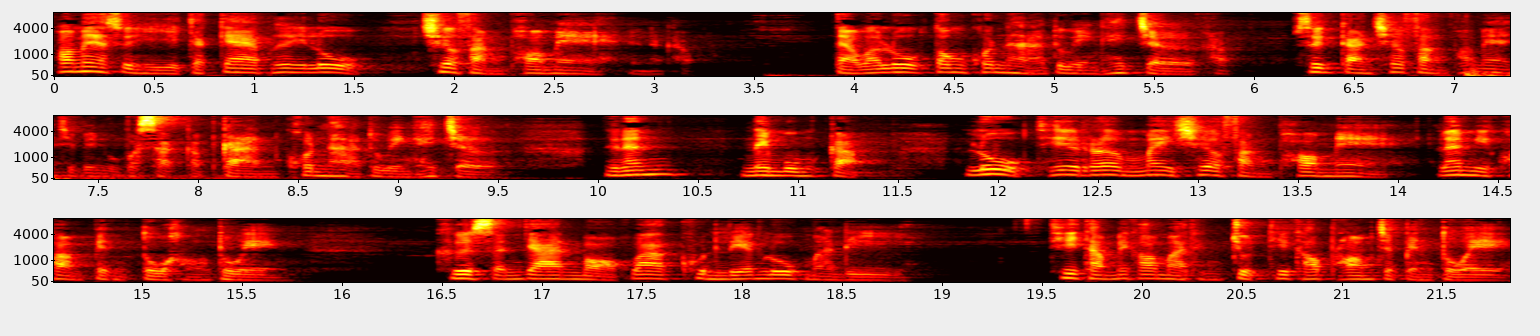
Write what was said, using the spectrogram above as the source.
พ่อแม่ส่วนใหญ่จะแก้เพื่อให้ลูกเชื่อฟังพ่อแม่นะ แต่ว่าลูกต้องค้นหาตัวเองให้เจอครับ ซึ่งการเชื่อฟังพ่อแม่จะเป็นอุปสรรคกับการค้นหาตัวเองให้เจอดังนั้นในมุมกลับลูกที่เริ่มไม่เชื่อฟังพ่อแม่ และมีความเป็นตัวของตัวเอง คือสัญญาณบอกว่าคุณเลี้ยงลูกมาดี ที่ทำให้เขามาถึงจุดที่เขาพร้อมจะเป็นตัวเอง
